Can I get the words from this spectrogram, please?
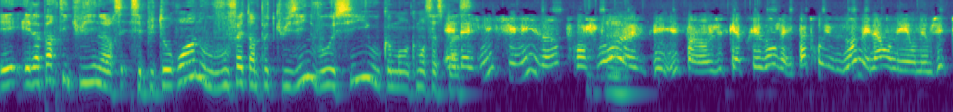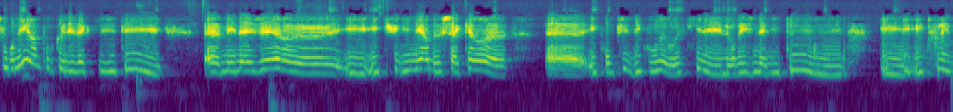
et, et, la partie cuisine, alors c'est plutôt Rouen ou vous faites un peu de cuisine, vous aussi, ou comment, comment ça se passe eh ben, Je m'y suis mise, hein. franchement. Euh, jusqu'à présent, j'avais pas trop eu besoin, mais là, on est, on est obligé de tourner hein, pour que les activités euh, ménagères euh, et, et, culinaires de chacun et qu'on puisse découvrir aussi l'originalité et, et, et, tous les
